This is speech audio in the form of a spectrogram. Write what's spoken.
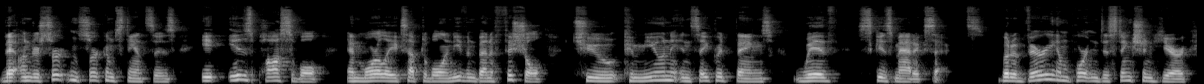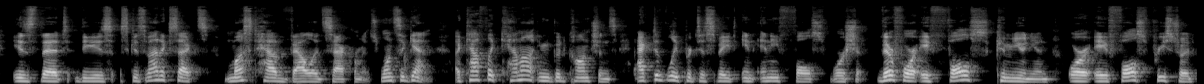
that under certain circumstances, it is possible and morally acceptable and even beneficial to commune in sacred things with schismatic sects. But a very important distinction here is that these schismatic sects must have valid sacraments. Once again, a Catholic cannot, in good conscience, actively participate in any false worship. Therefore, a false communion or a false priesthood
